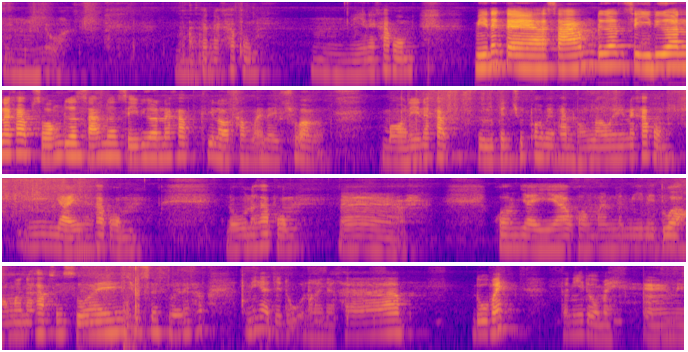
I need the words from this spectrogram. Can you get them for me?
อืมดูดูกันนะครับ ผม อืมนี่นะครับ ผม มีตั้งแต่สามเดือนสี่เดือนนะครับสองเดือนสามเดือนสี่เดือนนะครับ ที่เราทำไว้ในช่วง หมอนี้นะครับ คือเป็นชุดพ่อแม่พันธุ์ของเราเองนะครับ ผมนี่ใหญ่นะครับผมดูนะครับผมอ่าความใหญ่ยาวของมันมันมีในตัวของมันนะครับ สวยๆชุดสวยๆนะครับอันนี้อาจจะดูหน่อยนะครับ ดูไหมตัวนี้ดูไหมอ่านี่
